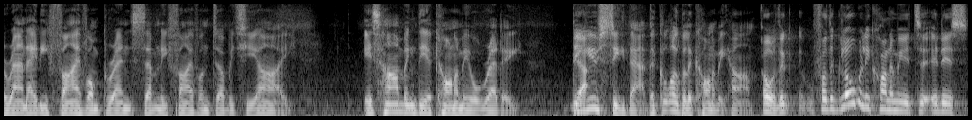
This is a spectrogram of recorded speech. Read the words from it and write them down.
around 85 on Brent, 75 on WTI, is harming the economy already. Do Yeah. you see that? The global economy harm? Oh, the, for the global economy, it's, it is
